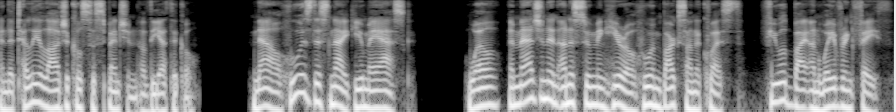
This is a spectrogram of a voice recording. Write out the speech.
and the teleological suspension of the ethical. Now, who is this knight, you may ask? Well, imagine an unassuming hero who embarks on a quest, fueled by unwavering faith,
